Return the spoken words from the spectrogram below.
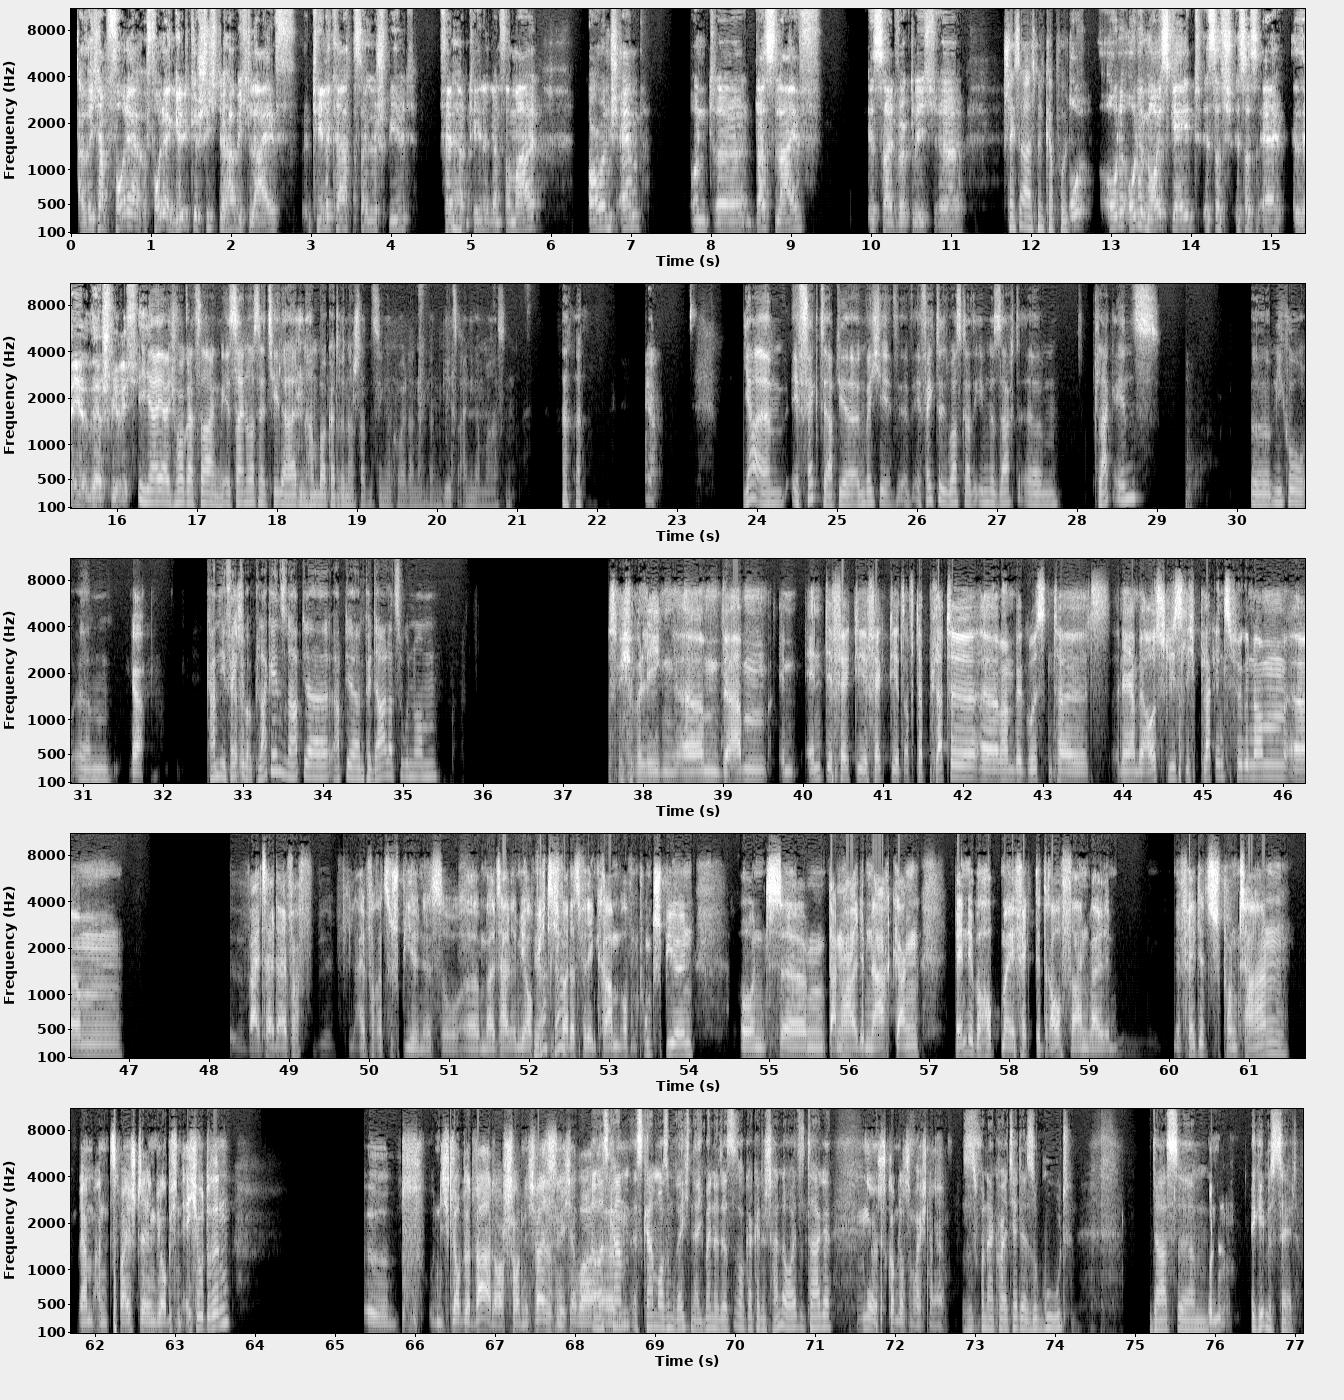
Also ich habe vor der, vor der Guild-Geschichte habe ich live Telecaster gespielt. Fender Ja. Tele, ganz normal. Orange Amp. Und äh, das live ist halt wirklich, äh, Schlägst alles mit kaputt. oh, ohne, ohne Noise Gate ist das, ist das eher sehr, sehr schwierig. Ja, ja, ich wollte gerade sagen, es sei nur, dass in der Tele halt ein Hamburger drin anstatt ein Single Coil, dann, dann geht es einigermaßen. Ja. Ja, ähm, Effekte, habt ihr irgendwelche Effekte? Du hast gerade eben gesagt, ähm, Plugins. Äh, Nico, ähm, Ja. kamen die Effekte Also- über Plugins oder habt ihr, habt ihr ein Pedal dazu genommen? Lass mich überlegen. Ähm, wir haben im Endeffekt die Effekte jetzt auf der Platte, äh, haben wir größtenteils, ne, haben wir ausschließlich Plugins für genommen, ähm, weil es halt einfach viel einfacher zu spielen ist, so, ähm, weil es halt irgendwie auch Ja, wichtig klar. war, dass wir den Kram auf den Punkt spielen Und ähm, dann halt im Nachgang, wenn überhaupt mal Effekte drauf waren, weil mir fällt jetzt spontan, wir haben an zwei Stellen, glaube ich, ein Echo drin. Äh, und ich glaube, das war er doch schon. Ich weiß es nicht. Aber, aber es, ähm, kam, es kam aus dem Rechner. Ich meine, das ist auch gar keine Schande heutzutage. Nö, es kommt aus dem Rechner, ja. Es ist von der Qualität her so gut, dass ähm, und, Ergebnis zählt.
